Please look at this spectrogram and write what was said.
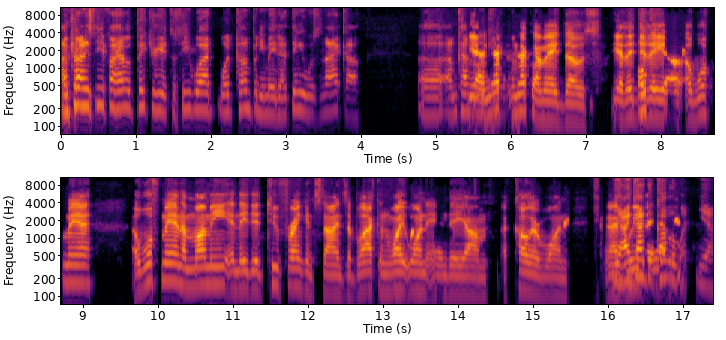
I'm trying to see if I have a picture here to see what what company made it. I think it was NECA. Uh, I'm kind of Yeah, looking- Ne- NECA made those. Yeah, they did a uh, a Wolfman, a Wolfman, a Mummy, and they did two Frankenstein's, a black and white one and a um a color one. And yeah, I believe got the have- color one. Yeah.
